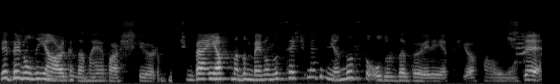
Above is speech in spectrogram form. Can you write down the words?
Ve ben onu yargılamaya başlıyorum. Çünkü ben yapmadım, ben onu seçmedim ya nasıl olur da böyle yapıyor? İşte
